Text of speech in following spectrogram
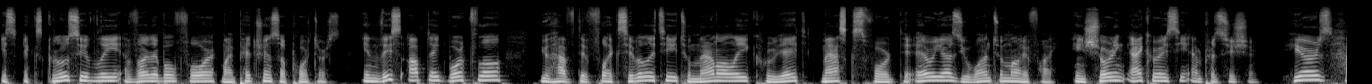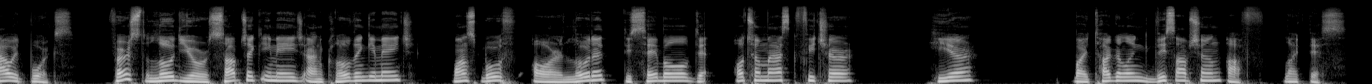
is exclusively available for my Patreon supporters. In this update workflow, you have the flexibility to manually create masks for the areas you want to modify, ensuring accuracy and precision. Here's how it works. First, load your subject image and clothing image. Once both are loaded, disable the auto mask feature here by toggling this option off, like this.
